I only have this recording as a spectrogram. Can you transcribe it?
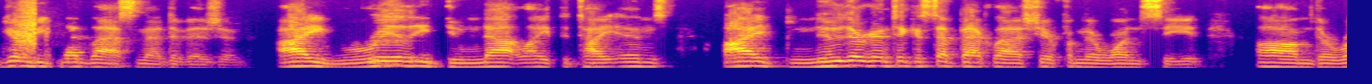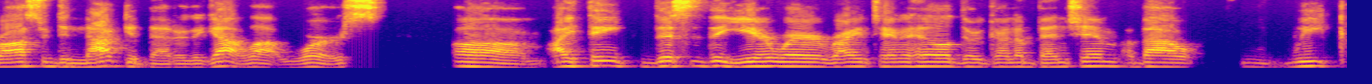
gonna be dead last in that division. I really do not like the Titans. I knew they were to take a step back last year from their one seed. Um, their roster did not get better; they got a lot worse. Um, I think this is the year where Ryan Tannehill they're gonna bench him about week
